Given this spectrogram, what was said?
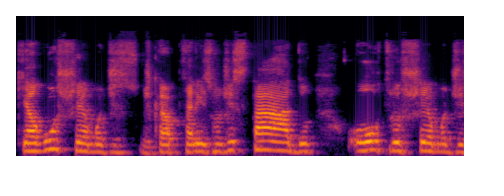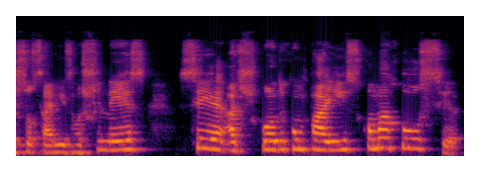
que alguns chamam de, de, capitalismo de Estado, outros chamam de socialismo chinês, se articulando com um país como a Rússia,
